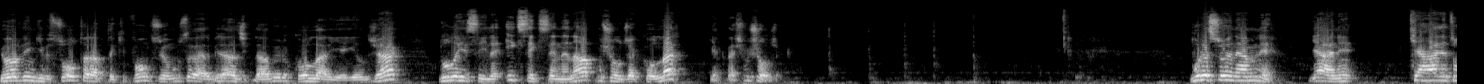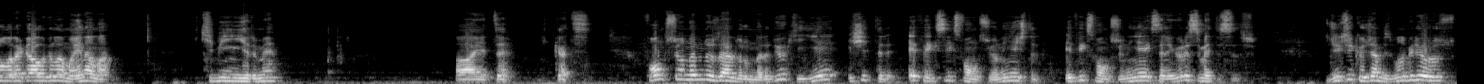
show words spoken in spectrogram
Gördüğün gibi sol taraftaki fonksiyon bu sefer birazcık daha böyle kollar yayılacak. Dolayısıyla x eksenine ne yapmış olacak kollar? Yaklaşmış olacak. Burası önemli. Yani kehanet olarak algılamayın ama 2020 ayete dikkat. Fonksiyonların özel durumları diyor ki y eşittir f eksi x fonksiyonu y eşittir fx fonksiyonu y eksene göre simetrisidir. Diyeceksin ki hocam biz bunu biliyoruz.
